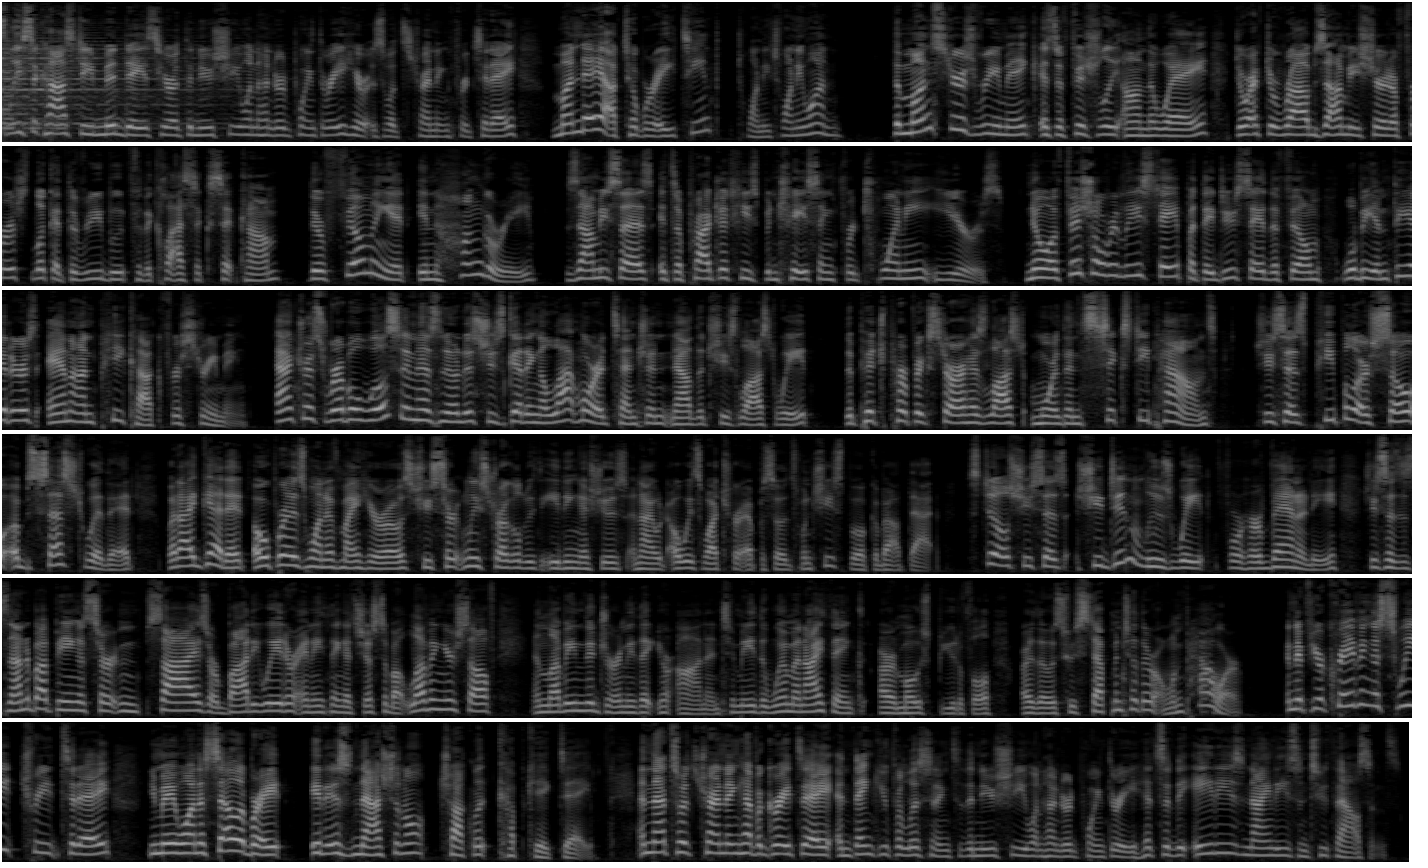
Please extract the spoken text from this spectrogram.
It's Lisa Costi, middays here at the new She 100.3. Here is what's trending for today, Monday, October 18th, 2021. The Munsters remake is officially on the way. Director Rob Zombie shared a first look at the reboot for the classic sitcom. They're filming it in Hungary. Zombie says it's a project he's been chasing for 20 years. No official release date, but they do say the film will be in theaters and on Peacock for streaming. Actress Rebel Wilson has noticed she's getting a lot more attention now that she's lost weight. The Pitch Perfect star has lost more than 60 pounds. She says people are so obsessed with it, but I get it. Oprah is one of my heroes. She certainly struggled with eating issues, and I would always watch her episodes when she spoke about that. Still, she says she didn't lose weight for her vanity. She says it's not about being a certain size or body weight or anything. It's just about loving yourself and loving the journey that you're on. And to me, the women I think are most beautiful are those who step into their own power. And if you're craving a sweet treat today, you may want to celebrate. It is National Chocolate Cupcake Day. And that's what's trending. Have a great day. And thank you for listening to the new She 100.3 hits of the 80s, 90s, and 2000s.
